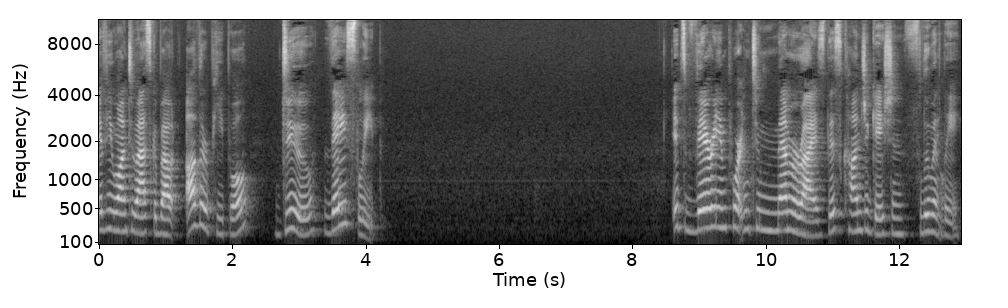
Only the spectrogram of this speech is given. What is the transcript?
If you want to ask about other people, do they sleep? It's very important to memorize this conjugation fluently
